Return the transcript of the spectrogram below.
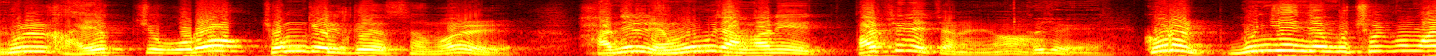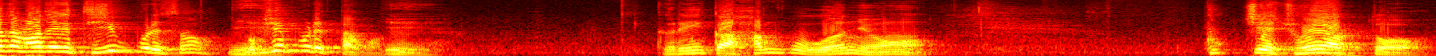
불가역적으로 종결되었음을 한일 외무부 장관이 발표를 했잖아요. 그죠, 예. 그거를 문재인 정부 출범하자마자 이거 뒤집어 버렸어. 예. 없애버렸다고. 예. 그러니까 한국은요, 국제 조약도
